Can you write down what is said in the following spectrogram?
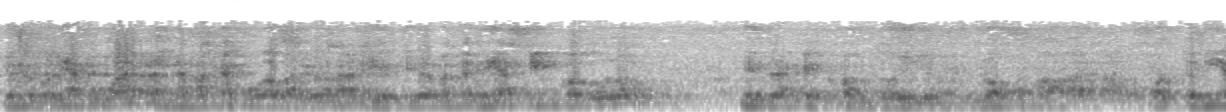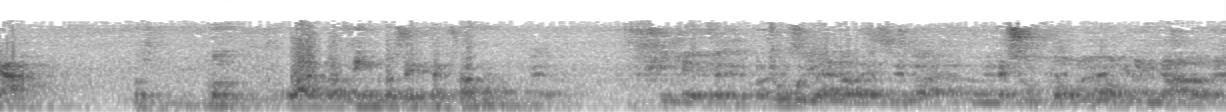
yo me ponía a jugar y nada más que jugaba yo. Y el tío además tenía cinco duros, mientras que cuando yo no jugaba, a lo mejor tenía pues, cuatro, cinco, seis personas. Y le dices, tú ya lo ves. Es un juego muy complicado, ¿eh?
